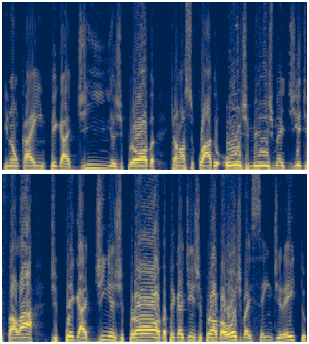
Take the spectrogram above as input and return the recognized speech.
e não cair em pegadinhas de prova, que é o nosso quadro hoje mesmo, é dia de falar de pegadinhas de prova. Pegadinhas de prova hoje vai ser em direito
